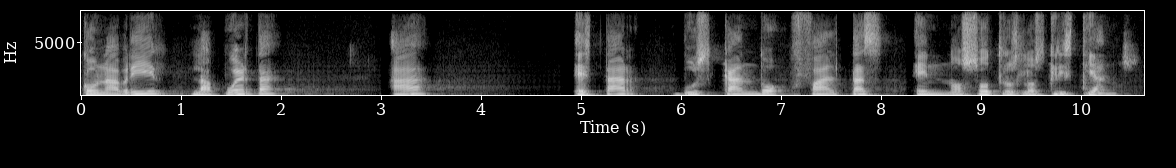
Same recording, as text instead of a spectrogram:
con abrir la puerta a estar buscando faltas en nosotros los cristianos.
